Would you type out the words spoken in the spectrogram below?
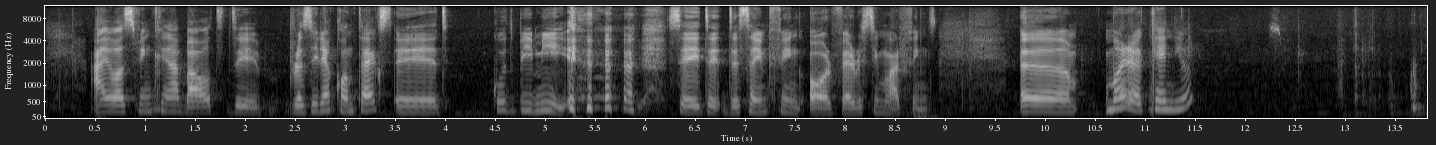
I was thinking about the Brazilian context and could be me yeah. say the, the, same thing or very similar things. Um, Moira, can you?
